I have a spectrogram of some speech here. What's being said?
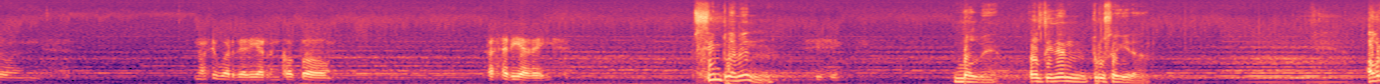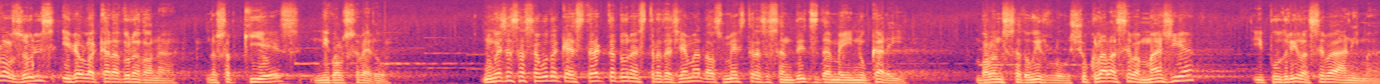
Doncs no s'hi guardaria rencor, però passaria d'ells. Simplement. Sí, sí. Molt bé. El tinent proseguirà. Obre els ulls i veu la cara d'una dona. No sap qui és ni vol saber-ho. Només està segura que es tracta d'una estratagema dels mestres ascendits de Meinukari. Volen seduir-lo, xuclar la seva màgia i podrir la seva ànima.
